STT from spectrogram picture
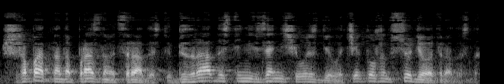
Шаббат надо праздновать с радостью. Без радости нельзя ничего сделать. Человек должен все делать радостно.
